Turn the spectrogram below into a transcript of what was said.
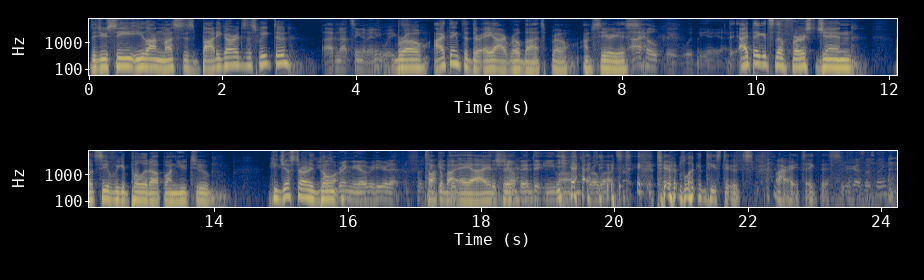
Did you see Elon Musk's bodyguards this week, dude? I've not seen them any weeks. Bro, I think that they're AI robots, bro. I'm serious. I hope they would be AI. I think it's the first gen. Let's see if we could pull it up on YouTube. He just started You going. just bring me over here to to Talk about to, AI to and shit. jump into Elon's Yeah, robots. Dude, look at these dudes. All right, take this. You guys listening?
